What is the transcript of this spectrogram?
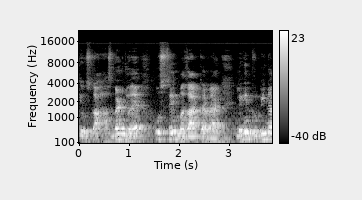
कि उसका हस्बैंड जो है, उससे मज़ाक कर रहा है। लेकिन रुबीना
